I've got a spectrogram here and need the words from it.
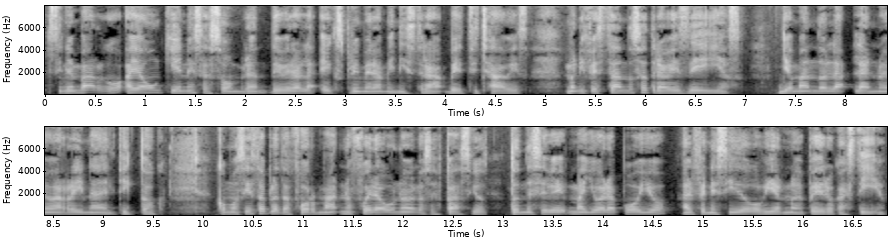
Sin embargo, hay aún quienes se asombran de ver a la ex primera ministra Betsy Chávez manifestándose a través de ellas, llamándola la nueva reina del TikTok, como si esta plataforma no fuera uno de los espacios donde se ve mayor apoyo al fenecido gobierno de Pedro Castillo.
